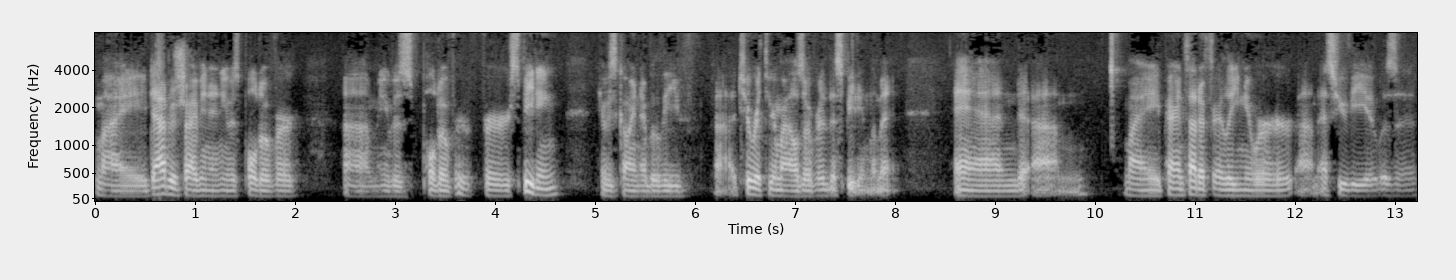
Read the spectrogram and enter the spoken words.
my dad was driving, and he was pulled over. Um, he was pulled over for speeding. He was going, I believe, uh, two or three miles over the speeding limit, and um, my parents had a fairly newer um, SUV. It was a,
